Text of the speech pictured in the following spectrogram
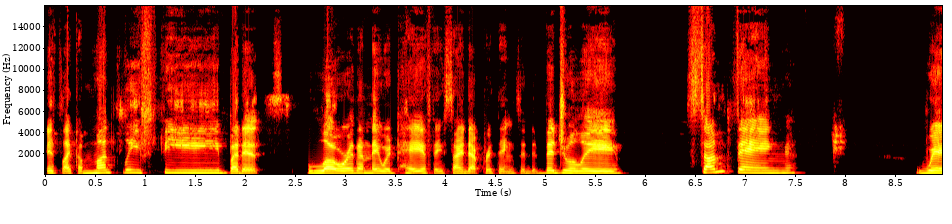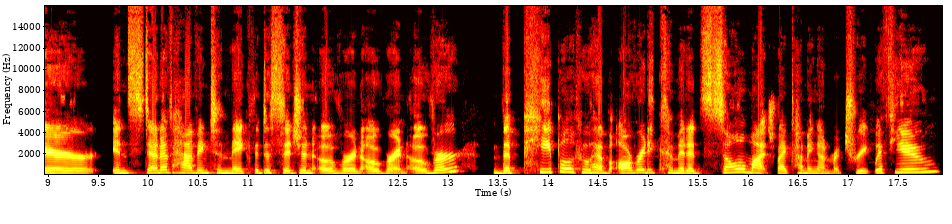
it's like a monthly fee, but it's lower than they would pay if they signed up for things individually. Something where instead of having to make the decision over and over and over, the people who have already committed so much by coming on retreat with you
